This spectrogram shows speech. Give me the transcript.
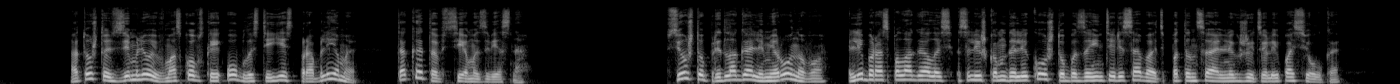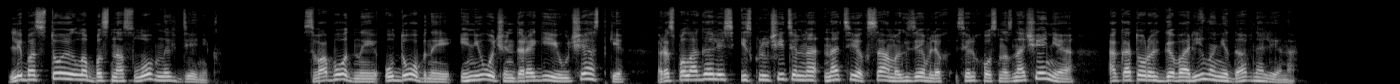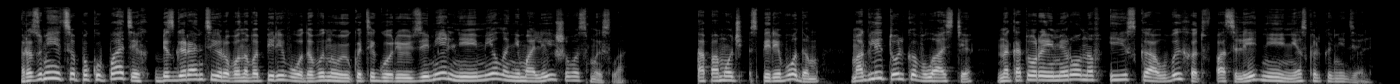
А то, что с землей в Московской области есть проблемы, так это всем известно. Все, что предлагали Миронову, либо располагалось слишком далеко, чтобы заинтересовать потенциальных жителей поселка, либо стоило баснословных денег. Свободные, удобные и не очень дорогие участки – располагались исключительно на тех самых землях сельхозназначения, о которых говорила недавно Лена. Разумеется, покупать их без гарантированного перевода в иную категорию земель не имело ни малейшего смысла. А помочь с переводом могли только власти, на которые Миронов и искал выход в последние несколько недель.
